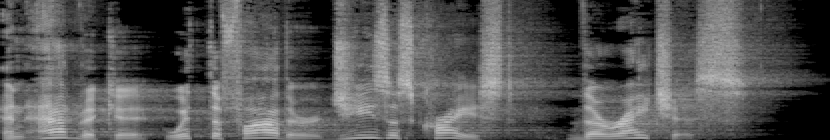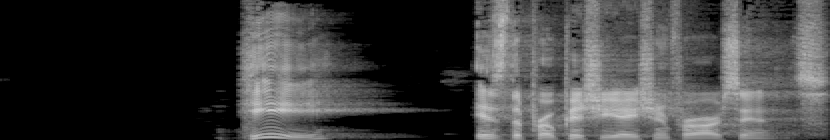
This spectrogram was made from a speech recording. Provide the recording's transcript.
an advocate with the Father, Jesus Christ, the righteous. He is the propitiation for our sins.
